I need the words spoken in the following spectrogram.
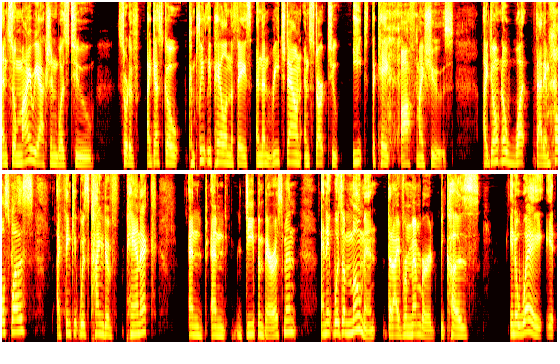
And so my reaction was to sort of, I guess, go completely pale in the face and then reach down and start to eat the cake off my shoes. I don't know what that impulse was. I think it was kind of panic and and deep embarrassment. And it was a moment that I've remembered because in a way it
